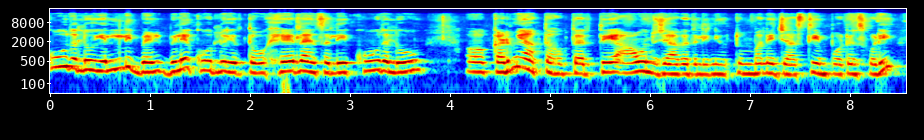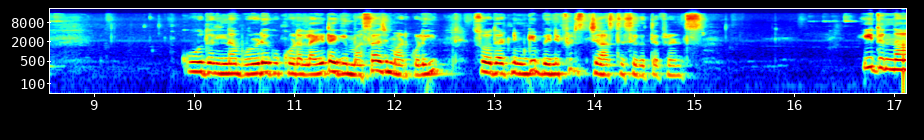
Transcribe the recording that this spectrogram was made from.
ಕೂದಲು ಎಲ್ಲಿ ಬೆಳೆ ಬಿಳೆ ಕೂದಲು ಇರ್ತೋ ಹೇರ್ ಲೈನ್ಸಲ್ಲಿ ಕೂದಲು ಕಡಿಮೆ ಆಗ್ತಾ ಹೋಗ್ತಾ ಇರುತ್ತೆ. ಆ ಒಂದು ಜಾಗದಲ್ಲಿ ನೀವು ತುಂಬಾ ಜಾಸ್ತಿ ಇಂಪಾರ್ಟೆನ್ಸ್ ಕೊಡಿ. ಕೂದಲಿನ ಬುರುಡೆಗೂ ಕೂಡ ಲೈಟಾಗಿ ಮಸಾಜ್ ಮಾಡ್ಕೊಳ್ಳಿ. ಸೊ ದಟ್ ನಿಮಗೆ ಬೆನಿಫಿಟ್ಸ್ ಜಾಸ್ತಿ ಸಿಗುತ್ತೆ ಫ್ರೆಂಡ್ಸ್ ಇದನ್ನು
